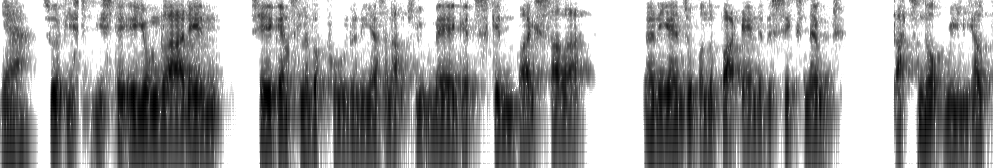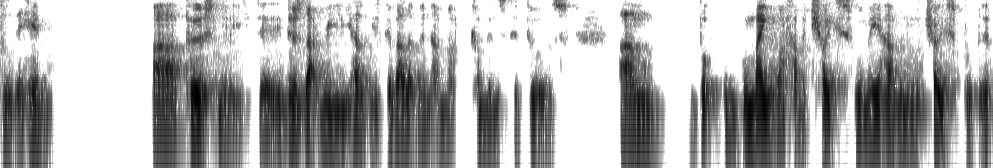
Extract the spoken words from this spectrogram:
yeah, So if you, you stick a young lad in, say against Liverpool, and he has an absolute mare, gets skinned by Salah, and he ends up on the back end of a six note, that's not really helpful to him. Uh, personally, does that really help his development? I'm not convinced it does. Um, but we might not have a choice. We may have no choice but to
